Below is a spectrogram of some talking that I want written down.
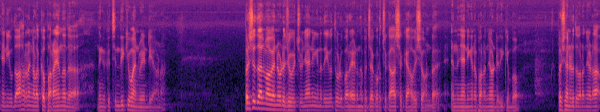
ഞാൻ ഈ ഉദാഹരണങ്ങളൊക്കെ പറയുന്നത് നിങ്ങൾക്ക് ചിന്തിക്കുവാൻ വേണ്ടിയാണ്. പരിശുദ്ധാത്മാവ് എന്നോട് ചോദിച്ചു ഞാനിങ്ങനെ ദൈവത്തോട് പറയായിരുന്നു പച്ച കുറച്ച് കാശൊക്കെ ആവശ്യമുണ്ട് എന്ന് ഞാനിങ്ങനെ പറഞ്ഞുകൊണ്ടിരിക്കുമ്പം പക്ഷെ എന്റെ അടുത്ത് പറഞ്ഞടാ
